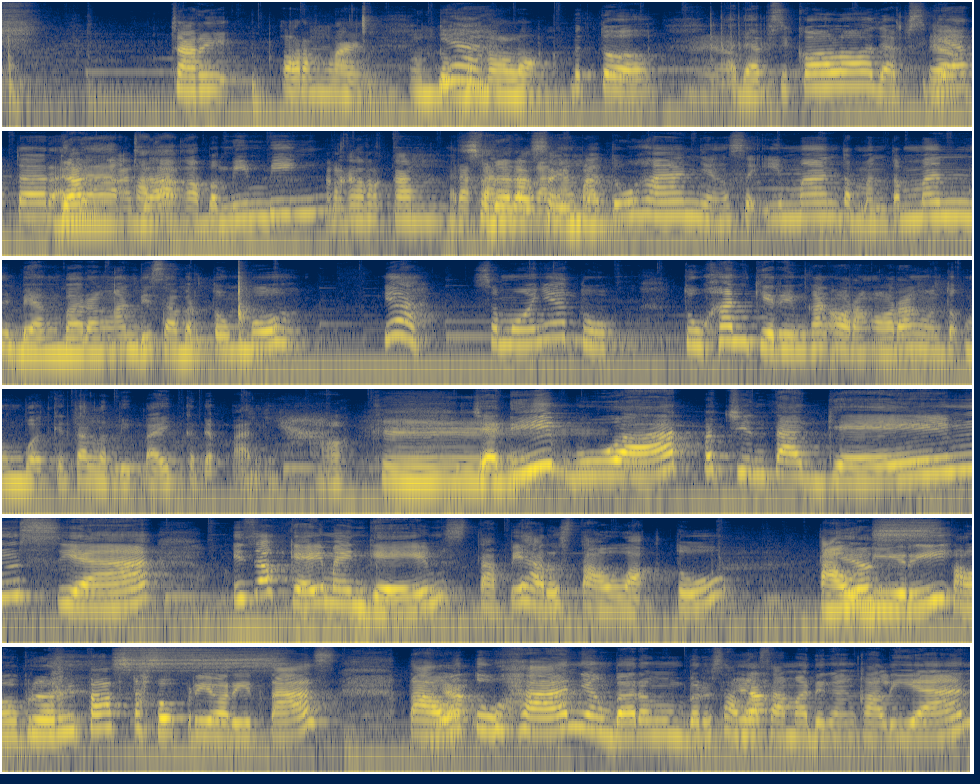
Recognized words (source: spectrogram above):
cari orang lain untuk Ya, menolong Betul. Ya. Ada psikolog, ada psikiater, Dan ada kakak-kakak pembimbing, rekan-rekan saudara hamba seiman. Tuhan yang seiman, teman-teman yang barengan bisa bertumbuh. Ya, semuanya tuh Tuhan kirimkan orang-orang untuk membuat kita lebih baik ke depannya. Oke. Jadi buat pecinta games ya, it's okay main games, tapi harus tahu waktu, tahu Yes, diri, tahu prioritas. tahu prioritas, tahu Ya. Tuhan yang bareng bersama-sama dengan kalian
